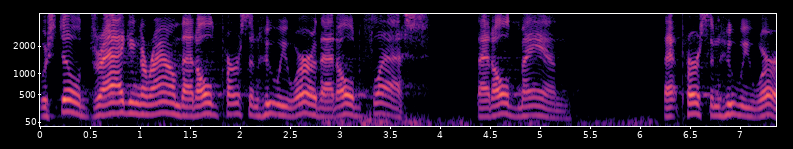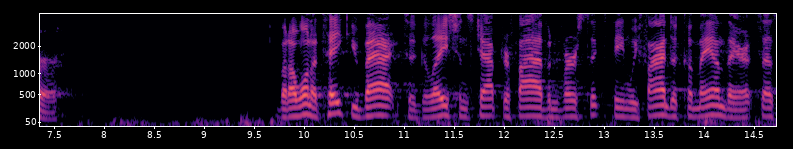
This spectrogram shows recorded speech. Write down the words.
we're still dragging around that old person who we were, that old flesh, that old man, that person who we were. But I want to take you back to Galatians chapter 5 and verse 16. We find a command there. It says,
